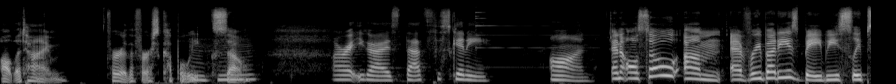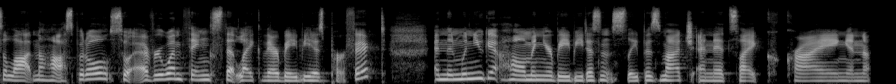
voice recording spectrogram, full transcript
all the time for the first couple weeks. So Mhm. all right, you guys, that's the skinny on. And also, um, everybody's baby sleeps a lot in the hospital. So everyone thinks that like their baby is perfect. And then when you get home and your baby doesn't sleep as much and it's like crying and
